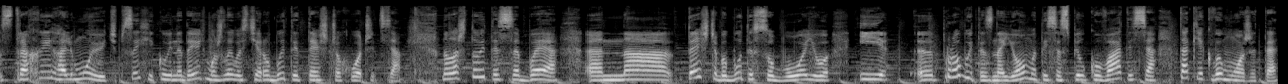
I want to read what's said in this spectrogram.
страхи гальмують психіку і не дають можливості робити те, що хочеться. Налаштуйте себе е, на те, щоб бути собою, і е, пробуйте знайомитися, спілкуватися так, як ви можете.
